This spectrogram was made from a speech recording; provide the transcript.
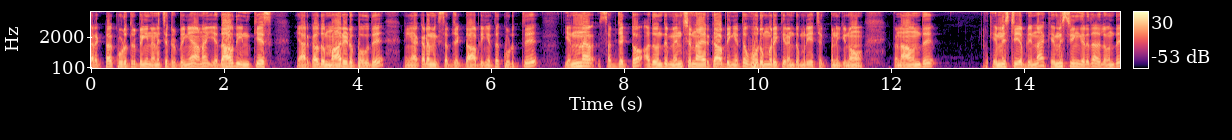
கரெக்டாக கொடுத்துருப்பீங்கன்னு நினச்சிட்ருப்பீங்க ஆனால் ஏதாவது இன்கேஸ் யாருக்காவது மாறிட போகுது. நீங்கள் அகாடமிக் சப்ஜெக்டா அப்படிங்கிறத கொடுத்து என்ன சப்ஜெக்டோ அது வந்து மென்ஷன் ஆயிருக்கா அப்படிங்கிறத ஒரு முறைக்கு ரெண்டு முறையை செக் பண்ணிக்கணும். இப்போ நான் வந்து கெமிஸ்ட்ரி அப்படின்னா கெமிஸ்ட்ரிங்கிறது அதில் வந்து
